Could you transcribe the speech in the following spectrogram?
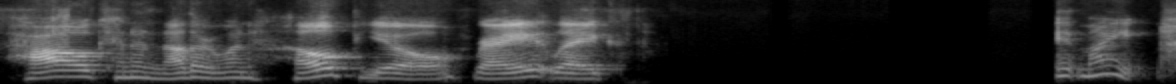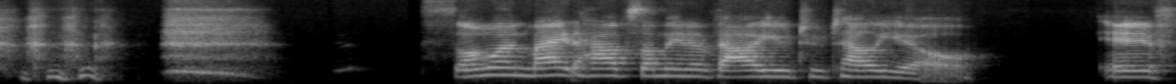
How can another one help you, right? Like it might. Someone might have something of value to tell you. If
